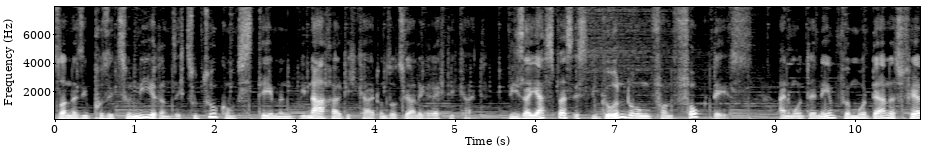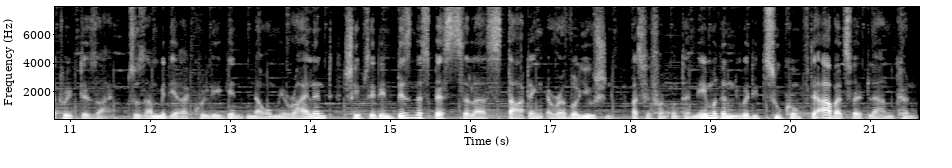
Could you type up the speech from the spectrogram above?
sondern sie positionieren sich zu Zukunftsthemen wie Nachhaltigkeit und soziale Gerechtigkeit. Lisa Jaspers ist die Gründerin von Folk Days, einem Unternehmen für modernes Fairtrade Design. Zusammen mit ihrer Kollegin Naomi Ryland schrieb sie den Business-Bestseller Starting a Revolution, was wir von Unternehmerinnen über die Zukunft der Arbeitswelt lernen können.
